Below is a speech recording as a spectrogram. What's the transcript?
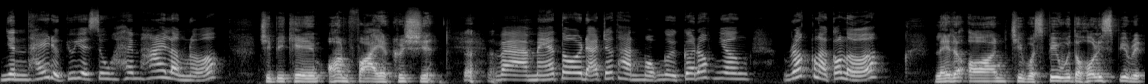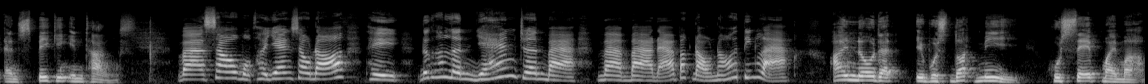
nhìn thấy được Chúa Giêsu thêm hai lần nữa. She became on fire Christian. Và mẹ tôi đã trở thành một người cơ đốc nhân rất là có lửa. Later on, she was filled with the Holy Spirit and speaking in tongues. Và sau một thời gian sau đó thì Đức Thánh Linh giáng trên bà và bà đã bắt đầu nói tiếng lạ. I know that it was not me who saved my mom.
